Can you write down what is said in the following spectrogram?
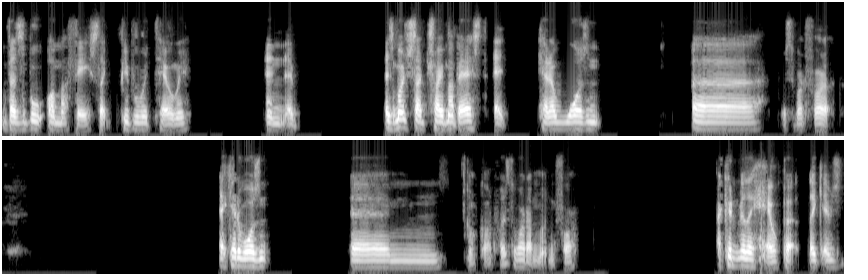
visible on my face. Like people would tell me, and it, as much as I tried my best, it kind of wasn't uh, what's the word for it? It kind of wasn't. Um, oh God, what's the word I'm looking for? I couldn't really help it. Like it was,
